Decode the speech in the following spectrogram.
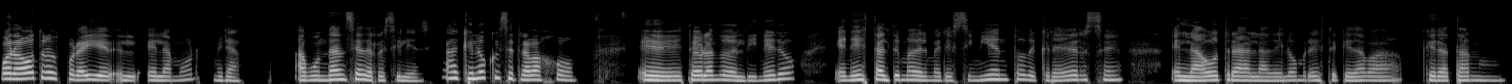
bueno, a otros por ahí el- el amor, mira, abundancia de resiliencia. Ah, qué loco ese trabajo. Eh, estoy hablando del dinero. En esta el tema del merecimiento, de creerse. En la otra, la del hombre este que daba, que era tan,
